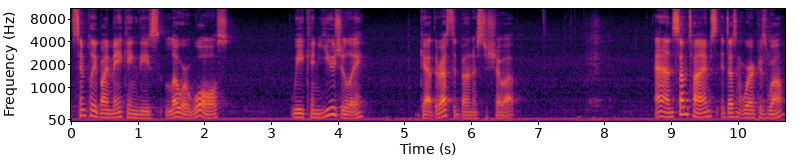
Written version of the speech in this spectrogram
simply by making these lower walls, we can usually get the rested bonus to show up. And sometimes it doesn't work as well,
